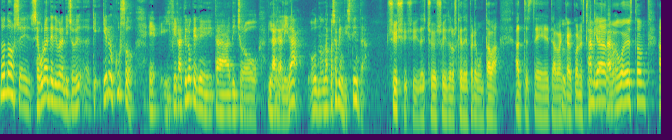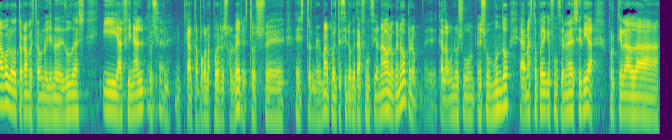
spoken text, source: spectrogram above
No, no, seguramente te hubieran dicho, eh, quiero el curso. y fíjate lo que te ha dicho la realidad, una cosa bien distinta. Sí, sí, sí. De hecho, soy de los que te preguntaba antes de, arrancar mm. con esto. Ah, ¿Qué hago? hago? esto, hago lo otro. está uno lleno de dudas y al final, pues claro. tampoco las puedes resolver. Esto es, eh, esto es normal. Puedes decir lo que te ha funcionado lo que no, pero eh, cada uno es un, es un mundo. Además, esto puede que funcionara ese día porque era la,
